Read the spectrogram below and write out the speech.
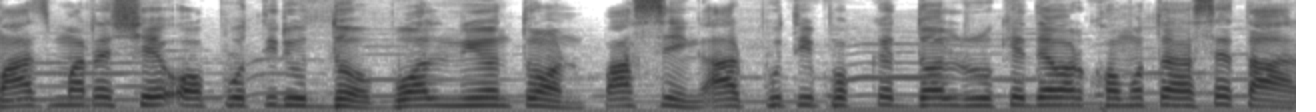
মাঝ মাঠে সে অপ্রতিরুদ্ধ বল নিয়ন্ত্রণ পাসিং আর প্রতিপক্ষের দল রুখে দেওয়ার ক্ষমতা আছে তার।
